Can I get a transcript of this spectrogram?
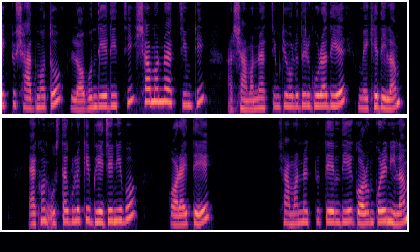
একটু স্বাদ মতো লবণ দিয়ে দিচ্ছি, সামান্য এক চিমটি। আর সামান্য এক চিমটি হলুদের গুঁড়া দিয়ে মেখে দিলাম। এখন উস্তাগুলোকে ভেজে নিব। কড়াইতে সামান্য একটু তেল দিয়ে গরম করে নিলাম।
